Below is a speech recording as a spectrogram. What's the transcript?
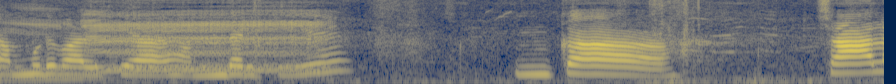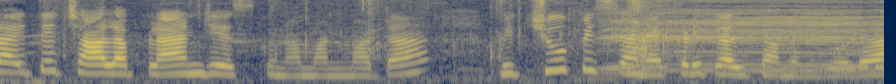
తమ్ముడు వాళ్ళకి అందరికీ. ఇంకా చాలా అయితే చాలా ప్లాన్ చేసుకున్నాం అనమాట మీకు చూపిస్తాను ఎక్కడికి వెళ్తామని కూడా.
